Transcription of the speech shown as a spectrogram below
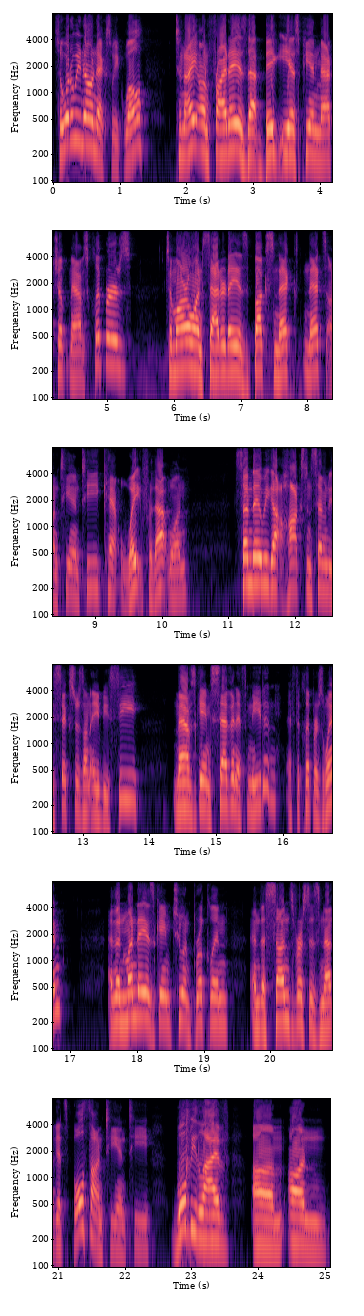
So what do we know next week? Well, tonight on Friday is that big ESPN matchup, Mavs Clippers. Tomorrow on Saturday is Bucks Nets on TNT. Can't wait for that one. Sunday we got Hawks and 76ers on ABC. Mavs game 7 if needed, if the Clippers win. And then Monday is game 2 in Brooklyn and the Suns versus Nuggets, both on TNT. We'll be live um, on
